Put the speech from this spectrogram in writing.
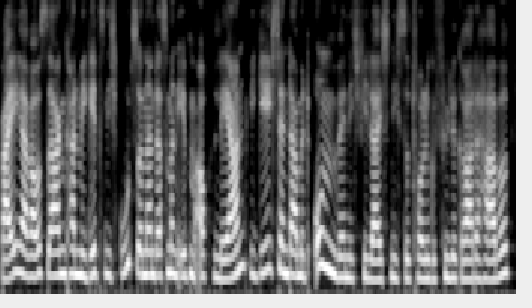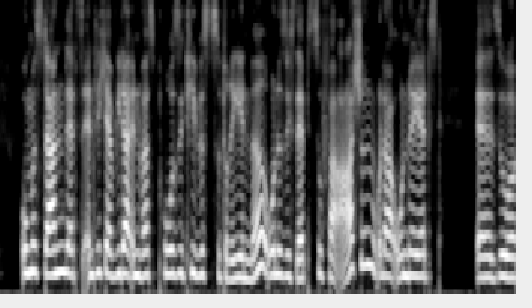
frei heraus sagen kann, mir geht's nicht gut, sondern dass man eben auch lernt, wie gehe ich denn damit um, wenn ich vielleicht nicht so tolle Gefühle gerade habe, um es dann letztendlich ja wieder in was Positives zu drehen, ne? Ohne sich selbst zu verarschen oder ohne jetzt äh, so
